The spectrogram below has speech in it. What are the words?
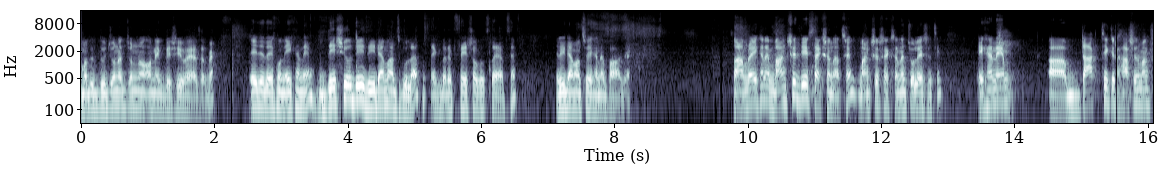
আমাদের দুজনের জন্য অনেক বেশি হয়ে যাবে। এই যে দেখুন এখানে দেশীয় যে রিডা মাছগুলা একবারে ফ্রেশ অবস্থায় আছে রিডা মাছও এখানে পাওয়া যায়। তো আমরা এখানে মাংসের যে সেকশন আছে মাংসের সেকশনে চলে এসেছি। এখানে ডাক থেকে, হাঁসের মাংস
